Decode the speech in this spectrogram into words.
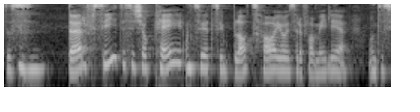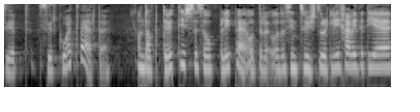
das, mhm darf sein, das ist okay und es wird seinen Platz haben in unserer Familie und es wird, es wird gut werden. Und ab dort ist es so geblieben? Oder, oder sind zwischendurch gleich auch wieder die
